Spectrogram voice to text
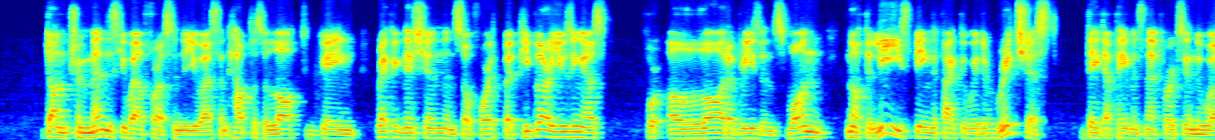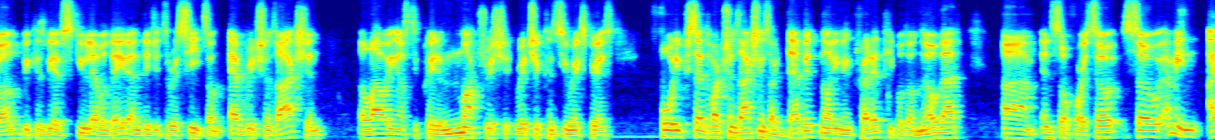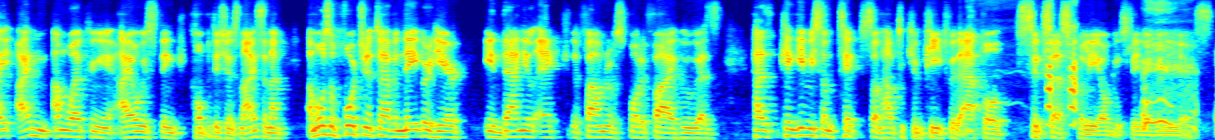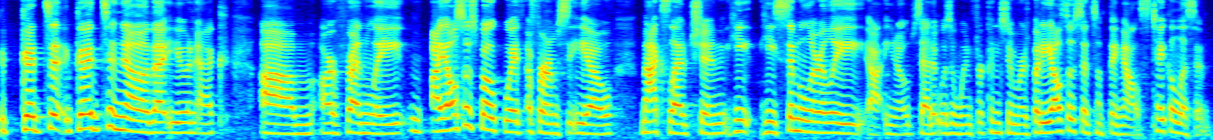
done tremendously well for us in the US and helped us a lot to gain recognition and so forth. But people are using us for a lot of reasons. One, not the least, being the fact that we're the richest data payments networks in the world because we have SKU level data and digital receipts on every transaction, allowing us to create a much richer, richer consumer experience. 40% of our transactions are debit, not even credit. People don't know that. Um, and so forth. So, so I mean, I, I'm I'm welcoming. I always think competition is nice, and I'm I'm also fortunate to have a neighbor here in Daniel Ek, the founder of Spotify, who has has can give me some tips on how to compete with Apple successfully, obviously over the years. Good to good to know that you and Ek um, are friendly. I also spoke with a firm CEO Max Levchin. He he similarly, uh, you know, said it was a win for consumers, but he also said something else. Take a listen.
